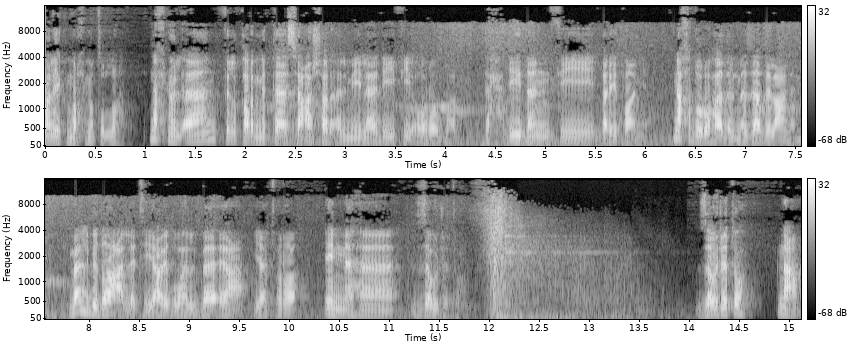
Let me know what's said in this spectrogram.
عليكم ورحمة الله. نحن الآن في القرن التاسع عشر الميلادي في أوروبا، تحديدا في بريطانيا. نحضر هذا المزاد العالمي. ما البضاعة التي يعرضها البائع يا ترى؟ إنها زوجته. زوجته؟ نعم.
